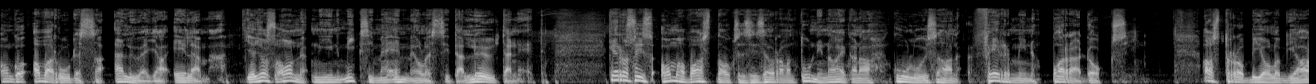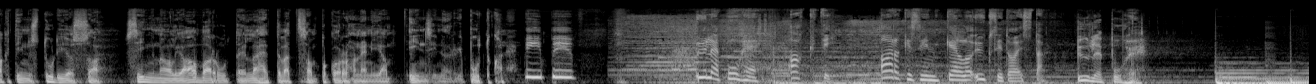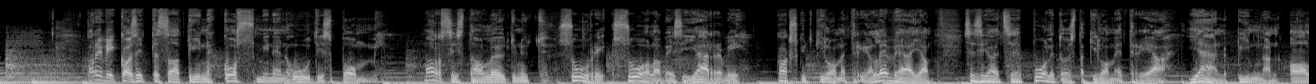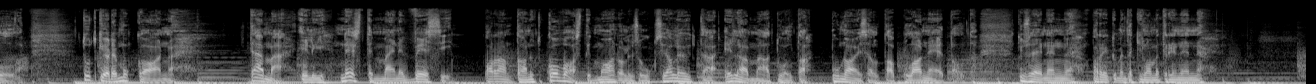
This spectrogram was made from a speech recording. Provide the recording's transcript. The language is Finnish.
onko avaruudessa älyä ja elämää? Ja jos on, niin miksi me emme ole sitä löytäneet? Kerro siis oma vastauksesi seuraavan tunnin aikana kuuluisaan Fermin paradoksiin. Astrobiologia Aktin studiossa signaalia avaruuteen lähettävät Sampo Korhonen ja insinööri Putkonen. Piip, piip. Yle Puhe. Akti. Arkisin kello 11. Yle Puhe. Pari viikkoa sitten saatiin kosminen uutispommi. Marsista on löytynyt suuri suolavesijärvi, 20 kilometriä leveä ja se sijaitsee puolitoista kilometriä jään pinnan alla. Tutkijoiden mukaan tämä, eli nestemäinen vesi, parantaa nyt kovasti mahdollisuuksia löytää elämää tuolta punaiselta planeetalta. Kyseinen parikymmentä kilometrinen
